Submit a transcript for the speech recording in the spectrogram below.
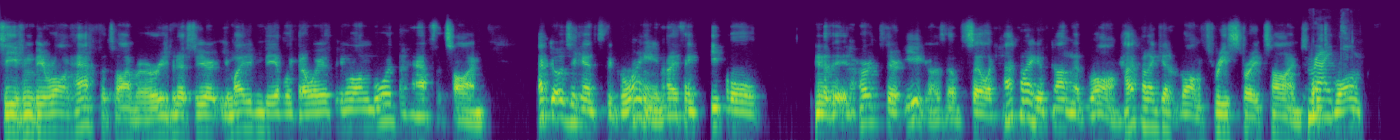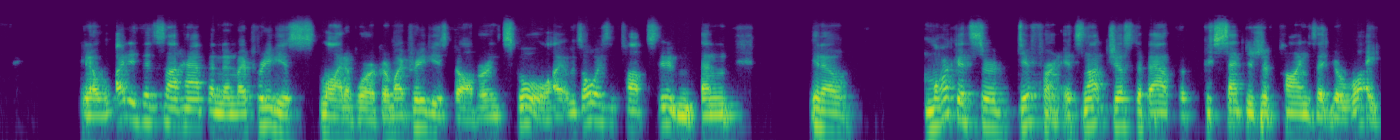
to even be wrong half the time, or even if you're, you might even be able to get away with being wrong more than half the time. That goes against the grain. I think people, you know, it hurts their egos. They'll say, like, how can I have gotten that wrong? How can I get it wrong three straight times? What's right. wrong? You know, why did this not happen in my previous line of work or my previous job or in school? I was always a top student. And, you know, markets are different. It's not just about the percentage of times that you're right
